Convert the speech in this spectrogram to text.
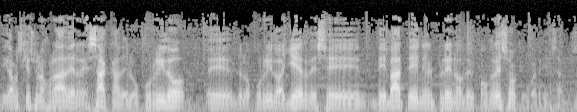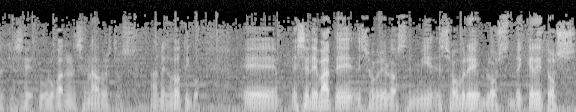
digamos que es una jornada de resaca de lo ocurrido eh, de lo ocurrido ayer de ese debate en el pleno del Congreso que bueno ya sabes que se tuvo lugar en el Senado esto es anecdótico eh, ese debate sobre los sobre los decretos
